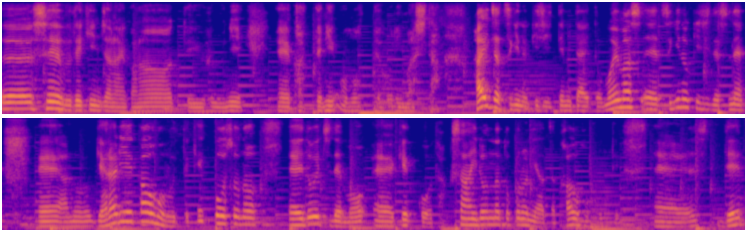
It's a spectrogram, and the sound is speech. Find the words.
えー、セーブできんじゃないかなっていうふうに、え、勝手に思っておりました。はい、じゃあ次の記事行ってみたいと思います。えー、次の記事ですね、えあのギャラリエ・カウホフって結構その、えドイツでも、え結構たくさんいろんなところにあったカウホフっていう、えデ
